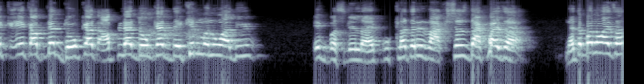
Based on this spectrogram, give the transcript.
एक एक आपल्या डोक्यात आपल्या डोक्यात देखील मनुवादी एक बसलेला आहे. कुठला तरी राक्षस दाखवायचा नाही तर बनवायचा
